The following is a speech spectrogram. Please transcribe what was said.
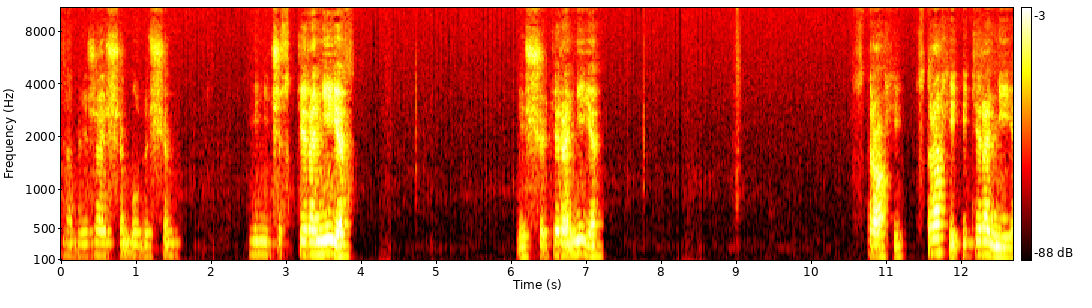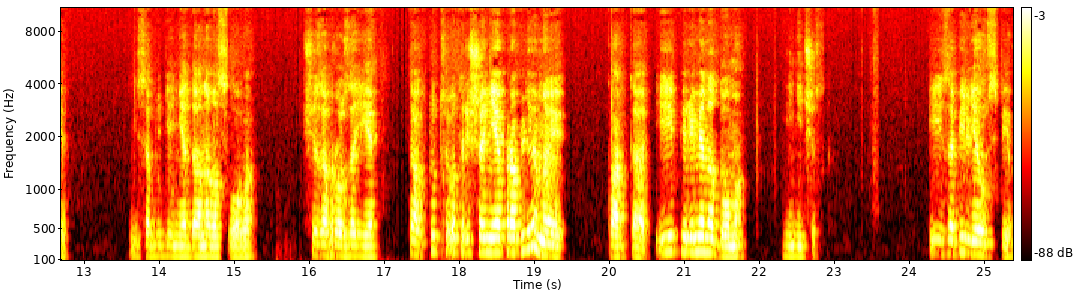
На ближайшем будущем. Геническ тирания. Еще тирания. Страхи. Страхи и тирания. Несоблюдение данного слова. Ще загроза є. Так, тут от решение проблемы карта и перемена дома геническая. И изобилие успех.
